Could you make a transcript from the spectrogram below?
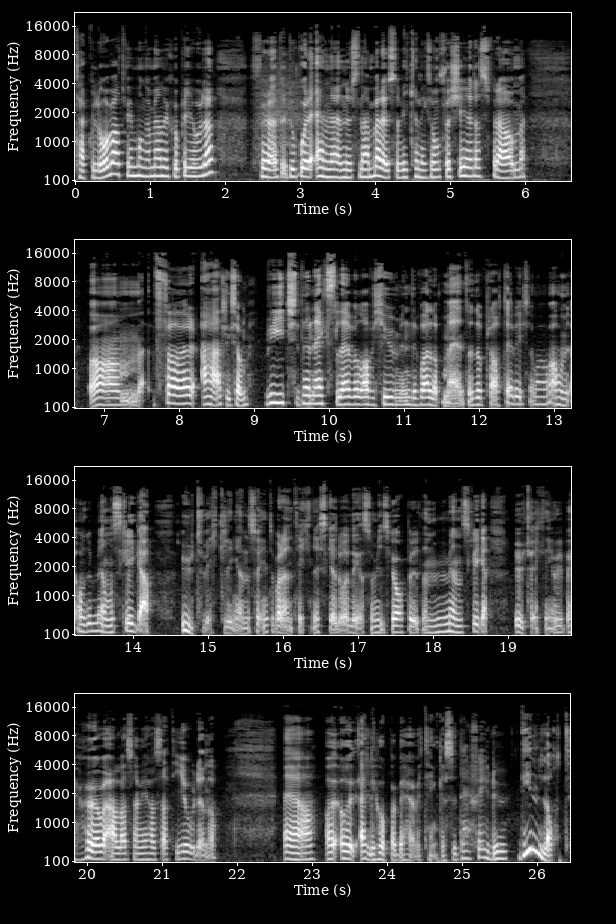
Tack och lov att vi är många människor på jorden. För att då går det ännu, ännu snabbare så vi kan liksom forceras fram um, för att liksom reach the next level of human development. Och då pratar jag liksom om, om, om den mänskliga utvecklingen. Så inte bara den tekniska då, det som vi skapar, utan den mänskliga utvecklingen. Vi behöver alla som vi har satt i jorden då. Uh, och, och allihopa behöver tänka så därför är du din lott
